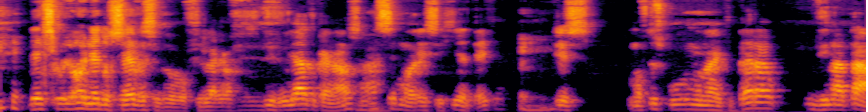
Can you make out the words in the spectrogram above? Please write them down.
δεν ξέρω, Ω, ναι, το σέβεσαι το φύλακα. Αυτή τη δουλειά του κανένα. Άσε μωρέ, ησυχία τέτοια. Ξέρεις, με αυτούς που ήμουν εκεί πέρα, δυνατά.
